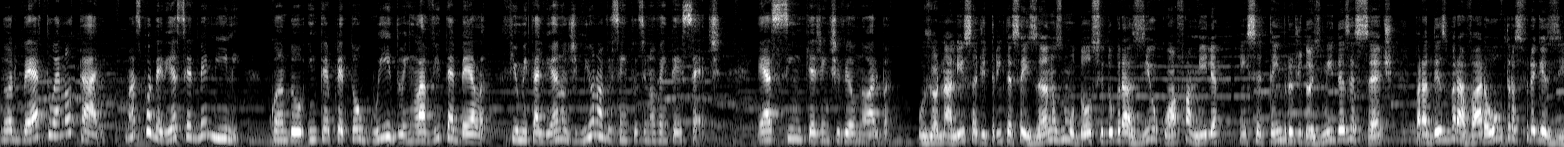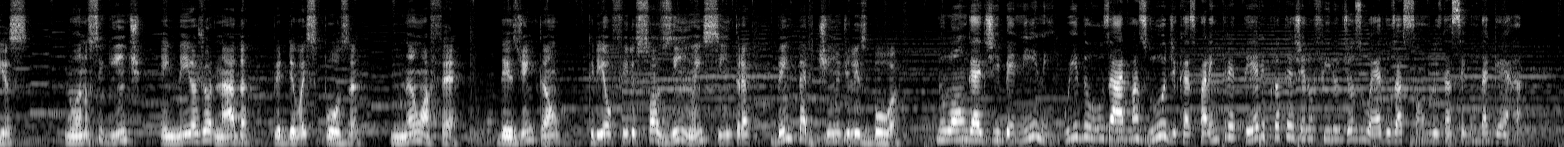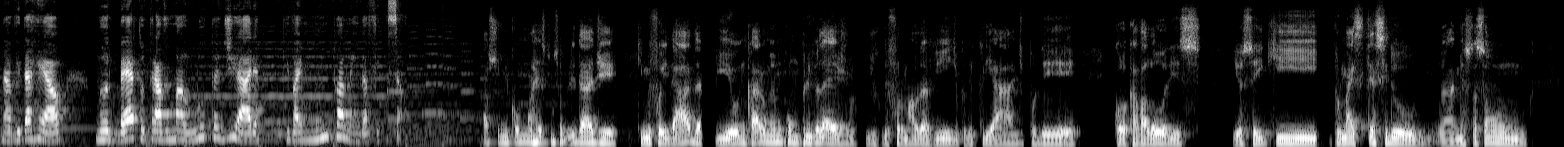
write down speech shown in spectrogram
Norberto é Notari, mas poderia ser Benini, quando interpretou Guido em La Vita é Bella, filme italiano de 1997. É assim que a gente vê o Norba. O jornalista de 36 anos mudou-se do Brasil com a família em setembro de 2017 para desbravar outras freguesias. No ano seguinte, em meio à jornada, perdeu a esposa, não a fé. Desde então, cria o filho sozinho em Sintra, bem pertinho de Lisboa. No longa de Benini, Guido usa armas lúdicas para entreter e proteger o filho Josué dos assombros da Segunda Guerra. Na vida real, Norberto trava uma luta diária que vai muito além da ficção. Assumi como uma responsabilidade que me foi dada e eu encaro mesmo como um privilégio de poder formar o Davi, de poder criar, de poder colocar valores. E eu sei que, por mais que tenha sido a minha situação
